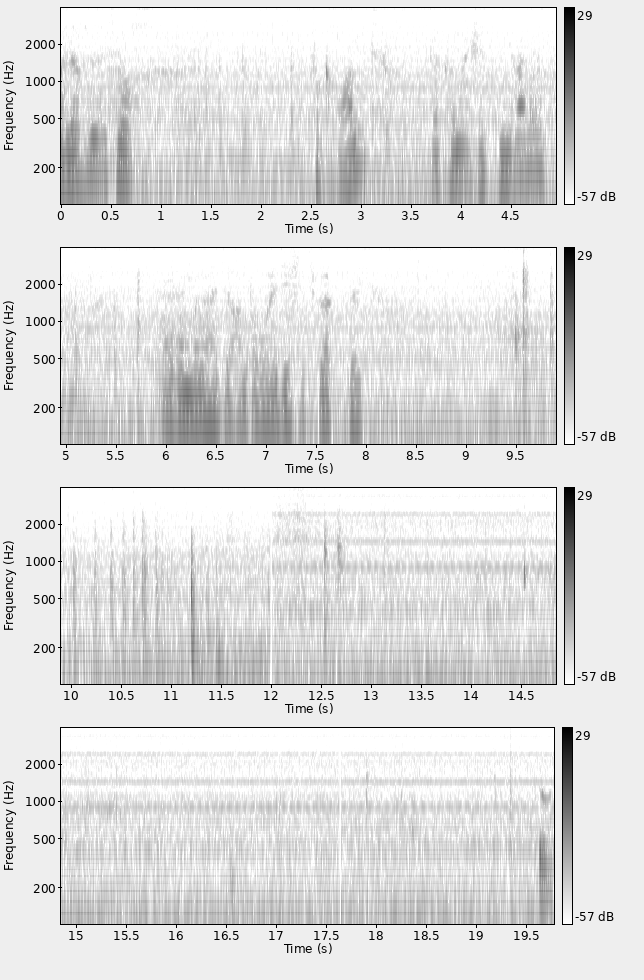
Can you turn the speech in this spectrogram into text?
Der Löffel ist noch verkramt, da komme ich jetzt nie ran. Warum man hat ja anderweitiges Werkzeug. Gut.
